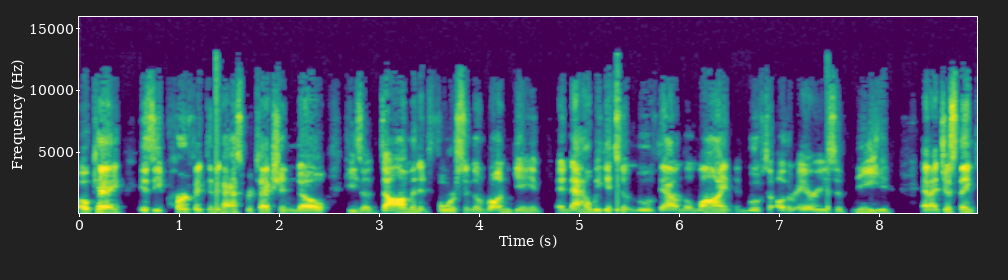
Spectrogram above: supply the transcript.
Okay, is he perfect in pass protection? No. He's a dominant force in the run game. And now we get to move down the line and move to other areas of need. And I just think,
